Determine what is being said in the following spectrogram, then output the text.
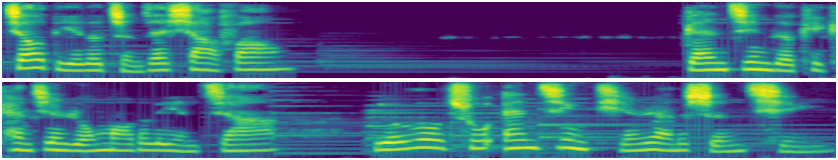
交叠的枕在下方，干净的可以看见绒毛的脸颊，流露出安静恬然的神情。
